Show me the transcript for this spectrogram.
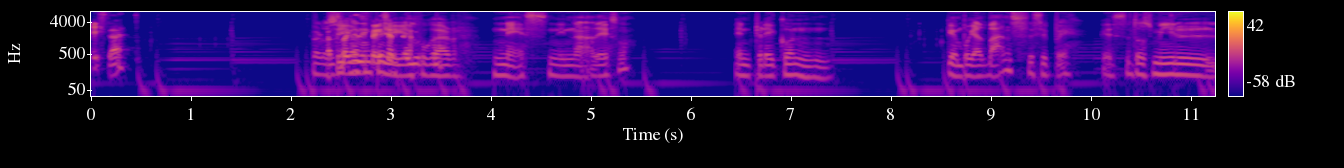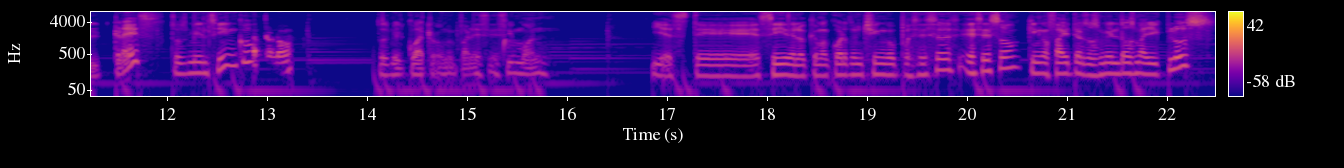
Ahí está. pero ¿Cuántos sí, yo nunca llegué a jugar NES ni nada de eso. Entré con Game Boy Advance SP, que es 2003, 2005. Otro, ¿no? 2004 me parece, Simón. Y este, sí, de lo que me acuerdo un chingo, pues eso es, es eso, King of Fighters 2002 Magic Plus.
